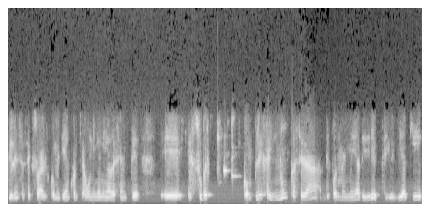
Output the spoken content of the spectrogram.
violencia sexual cometida en contra de un niño o adolescente eh, es súper compleja y nunca se da de forma inmediata y directa. Y hoy día que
